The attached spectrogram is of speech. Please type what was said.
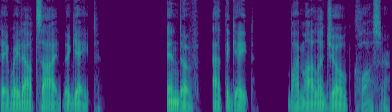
they wait outside the gate. End of At the Gate by Myla Jo Closser.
